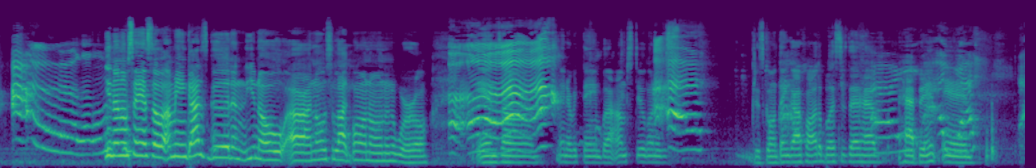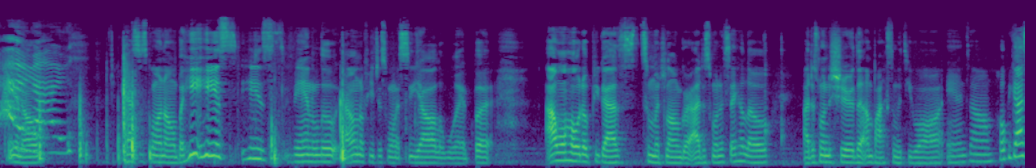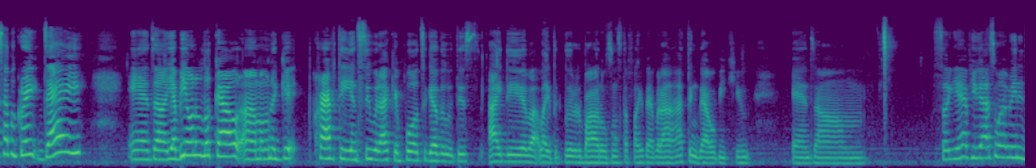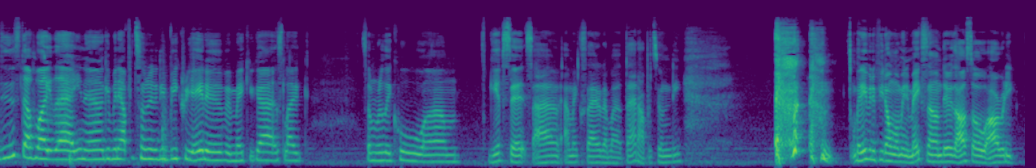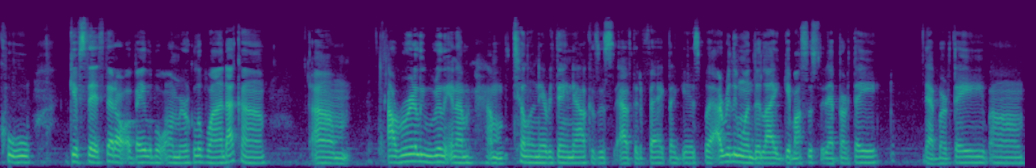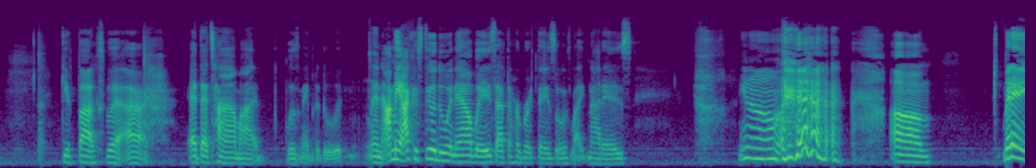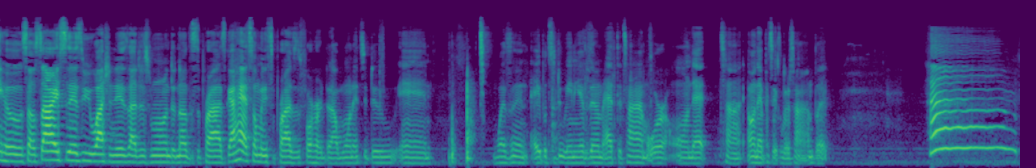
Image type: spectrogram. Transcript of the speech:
you know what I'm saying? So I mean, God is good, and you know, uh, I know it's a lot going on in the world, and um, and everything, but I'm still gonna just, just gonna thank God for all the blessings that have happened, and you know, that's what's going on. But he he is he's being a little. I don't know if he just want to see y'all or what, but I won't hold up you guys too much longer. I just want to say hello. I just want to share the unboxing with you all, and um, hope you guys have a great day. And uh, yeah, be on the lookout. Um, I'm gonna get crafty and see what I can pull together with this idea about like the glitter bottles and stuff like that. But I, I think that would be cute. And um, so yeah, if you guys want me to do stuff like that, you know, give me the opportunity to be creative and make you guys like some really cool um, gift sets. I, I'm excited about that opportunity. but even if you don't want me to make some, there's also already cool gift sets that are available on miracleofwine.com. Um, I really, really, and I'm I'm telling everything now because it's after the fact, I guess. But I really wanted to like get my sister that birthday, that birthday um, gift box. But I, at that time, I wasn't able to do it. And I mean, I could still do it now, but it's after her birthday, so it's like not as, you know. um, but anywho, so sorry sis if you're watching this. I just ruined another surprise. I had so many surprises for her that I wanted to do, and wasn't able to do any of them at the time or on that time on that particular time. But um,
